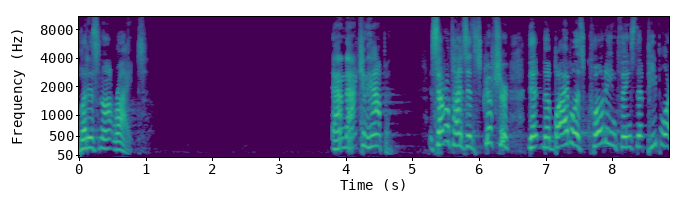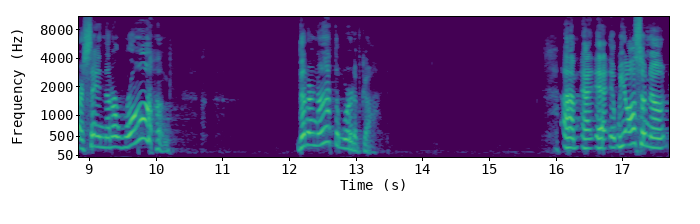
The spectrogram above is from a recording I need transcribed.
but it's not right. And that can happen. Several times in Scripture, that the Bible is quoting things that people are saying that are wrong that are not the Word of God. Um, uh, uh, we also note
